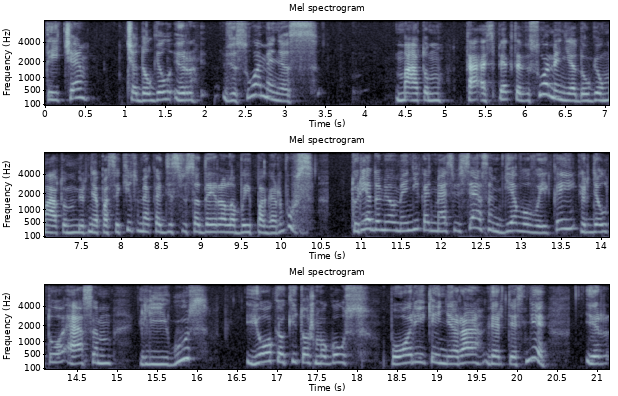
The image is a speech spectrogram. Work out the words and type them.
Tai čia, čia daugiau ir visuomenės matom tą aspektą visuomenėje daugiau matom ir nepasakytume, kad jis visada yra labai pagarbus. Turėdami omeny, kad mes visi esam Dievo vaikai ir dėl to esam lygus, jokio kito žmogaus poreikiai nėra vertesni ir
